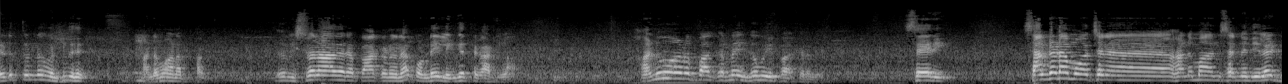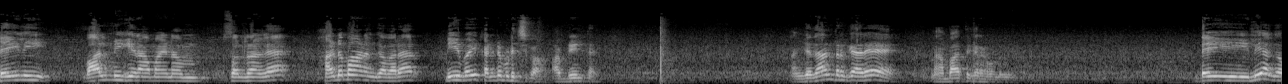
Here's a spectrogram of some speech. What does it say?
எடுத்துன்னு வந்து ஹனுமானை பார்க்கணும். இது விஸ்வநாதரை பார்க்கணும்னா கொண்டு லிங்கத்தை காட்டலாம். ஹனுமானை பார்க்கறனா எங்க போய் பார்க்கறது? சரி. சங்கட மோச்சன ஹனுமான் சந்நிதியில டெய்லி வால்மீகி ராமாயணம் சொல்றாங்க. ஹனுமான் அங்க வரார். நீ போய் கண்டுபிடிச்சுக்கோ அப்படின்ட்டு அங்கதான் இருக்காரு நான் பாத்துக்கிறேன் உனக்கு டெய்லி அங்க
